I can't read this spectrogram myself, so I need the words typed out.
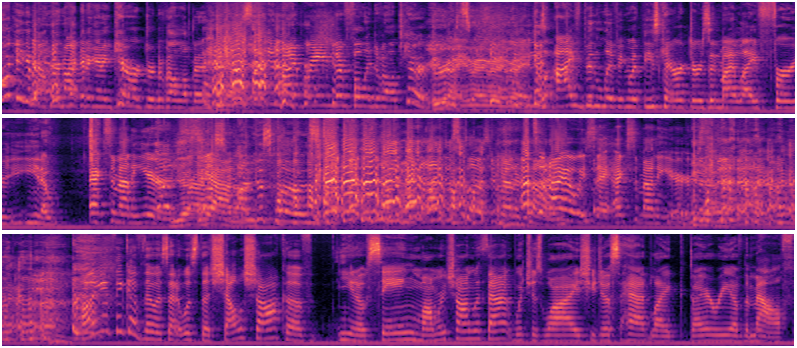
talking about? They're not getting any character development. It's like in my brain, they're fully developed characters. Right, right, right, right. Because I've been living with these characters in my life for you know. X amount of years. Yeah, X yeah. amount. undisclosed. Undisclosed amount of That's what I always say. X amount of years. All I can think of though is that it was the shell shock of you know seeing Mamoru-chan with that, which is why she just had like diarrhea of the mouth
